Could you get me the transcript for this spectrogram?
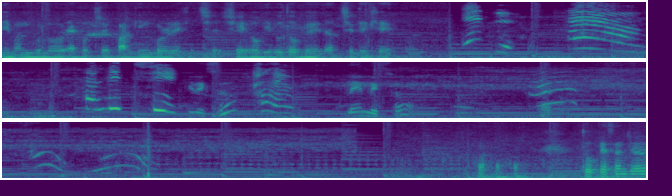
বিমানগুলো একত্রে পার্কিং করে রেখেছে। সে অভিভূত হয়ে যাচ্ছে দেখে। দেখছি। কি দেখছ? হ্যাঁ। প্লেন দেখছ? তো প্যাসেঞ্জার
